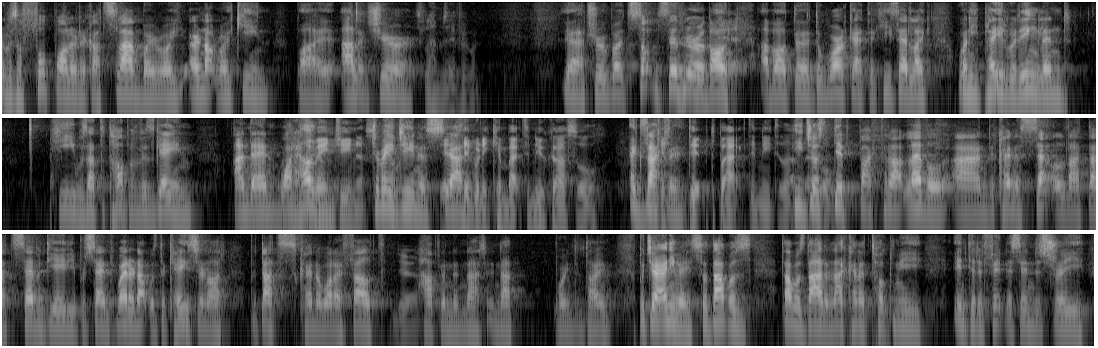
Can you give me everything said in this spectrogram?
There was a footballer that got slammed by Roy, or not Roy Keane, by Alan Shearer. Slams everyone. Yeah, true. But something similar about Yeah. about the, the work ethic. He said like when he played with England, he was at the top of his game, and then what held Jermaine him- Jenas. Jermaine Jenas, Yeah, yeah, He said when he came back to Newcastle, exactly. just dipped back, didn't he, to that He just dipped back to that level and kind of settled at that 70, 80 percent. Whether that was the case or not, but that's kind of what I felt Yeah. happened in that in that point in time. But yeah, anyway, so that was that was that, and that kind of took me into the fitness industry.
